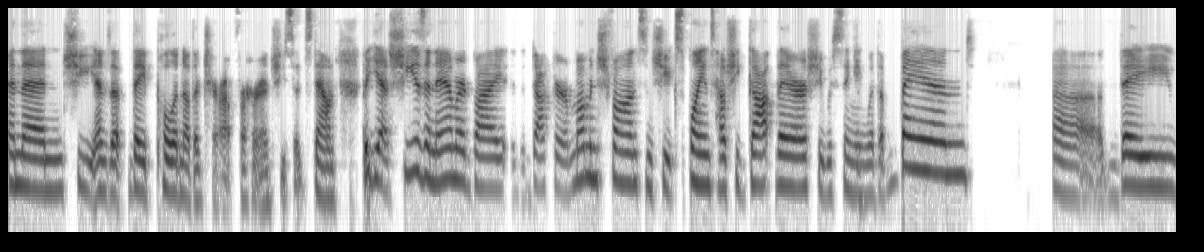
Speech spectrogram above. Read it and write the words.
And then she ends up they pull another chair out for her and she sits down. But yes she is enamored by dr mummenschwanz and she explains how she got there. She was singing with a band. Uh they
